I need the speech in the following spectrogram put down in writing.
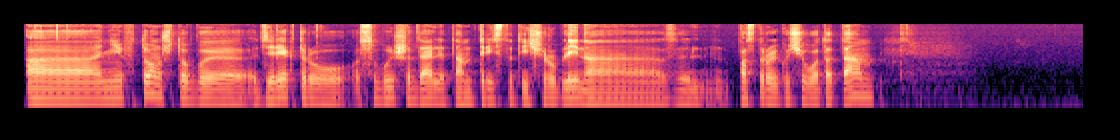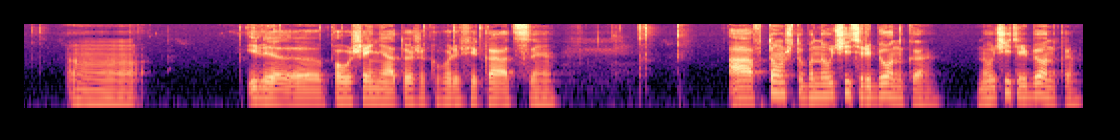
а не в том, чтобы директору свыше дали там 300 тысяч рублей на постройку чего-то там, или э, повышение той же квалификации, а в том, чтобы научить ребенка, научить ребенка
